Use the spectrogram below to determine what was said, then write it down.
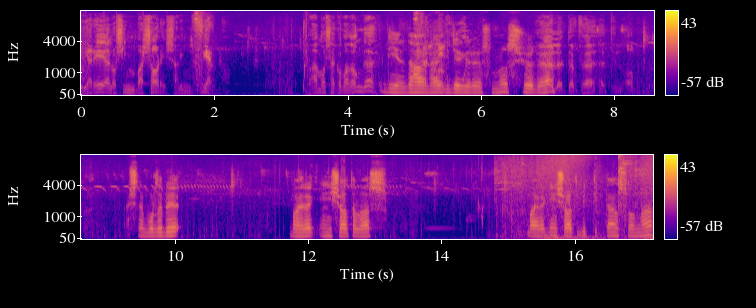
Enviaré a los invasores al infierno. Vamos a Covadonga. Diğeri de hala gidiyor görüyorsunuz. Şöyle. İşte burada bir bayrak inşaatı var. Bayrak inşaatı bittikten sonra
